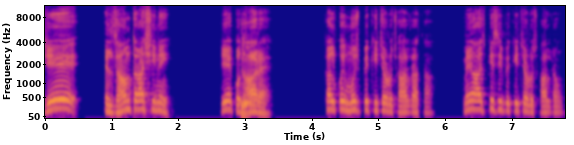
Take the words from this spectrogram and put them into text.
ये इल्ज़ाम तराशी नहीं ये एक उधार है। कल कोई मुझ पे कीचड़ उछाल रहा था। मैं आज किसी पे कीचड़ उछाल रहा हूँ।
